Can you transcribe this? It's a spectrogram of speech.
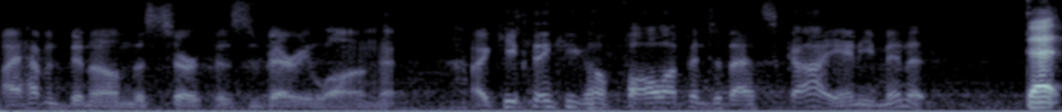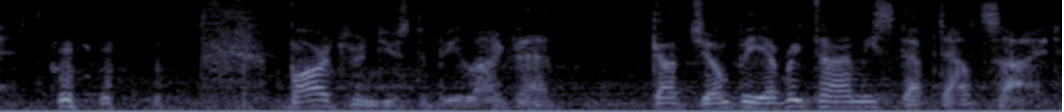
I haven't been on the surface very long. I keep thinking I'll fall up into that sky any minute. that, Bartrand used to be like that. Got jumpy every time he stepped outside.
